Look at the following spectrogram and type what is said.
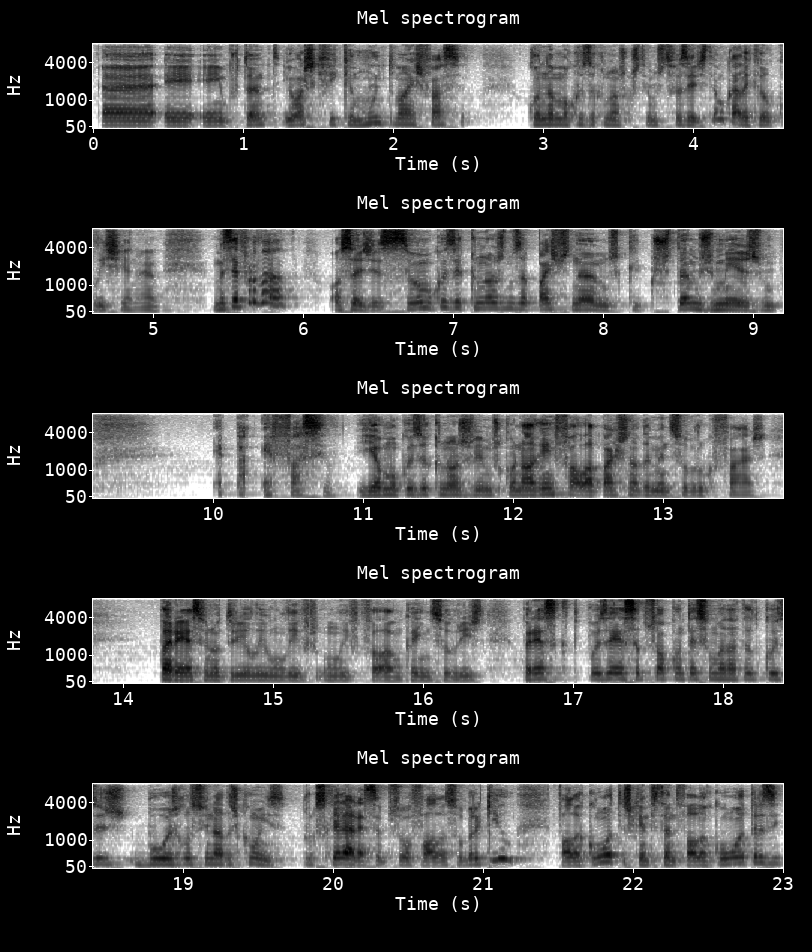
uh, é, é importante. Eu acho que fica muito mais fácil quando é uma coisa que nós gostamos de fazer. Isto é um bocado aquele clichê, não é? Mas é verdade. Ou seja, se é uma coisa que nós nos apaixonamos, que gostamos mesmo, é fácil. E é uma coisa que nós vemos quando alguém fala apaixonadamente sobre o que faz, parece, eu não teria li um livro, um livro que falava um bocadinho sobre isto, parece que depois a essa pessoa acontece uma data de coisas boas relacionadas com isso. Porque se calhar essa pessoa fala sobre aquilo, fala com outras, que entretanto falam com outras, e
